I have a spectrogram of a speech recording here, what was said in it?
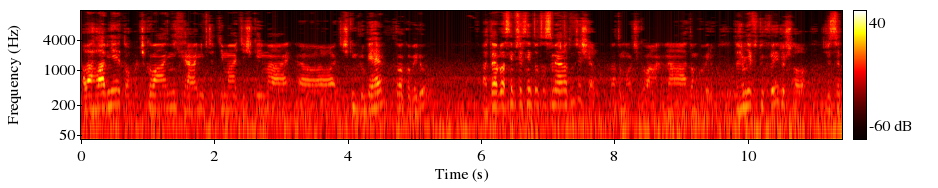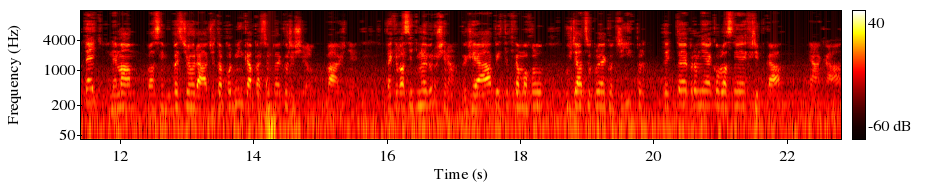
Ale hlavně to očkování chrání před těma těžkýma, uh, těžkým průběhem toho covidu. A to je vlastně přesně to, co jsem já na tom řešil, na tom očkování, na tom covidu. Takže mě v tu chvíli došlo, že se teď nemám vlastně vůbec čeho dát, že ta podmínka, proč jsem to jako řešil, vážně, tak je vlastně tímhle vyrušená. Takže já bych teďka mohl už dělat cokoliv jako dřív, teď to je pro mě jako vlastně chřipka nějaká.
